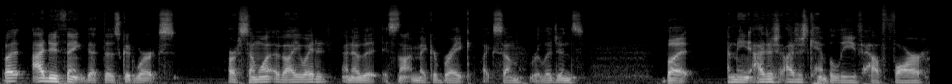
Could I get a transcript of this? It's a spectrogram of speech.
But I do think that those good works are somewhat evaluated. I know that it's not make or break like some religions, but I mean, I just I just can't believe how far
